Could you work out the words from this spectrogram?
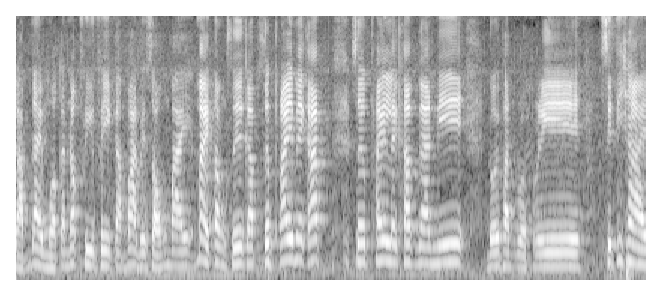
กลับได้หมวกกันน็อกฟรีๆกลับบ้านไปสองใบไม่ต้องซื้อครับเซอร์ไพรส์ไหมครับเซอร์ไพรส์เลยครับงานนี้โดยพันตรวจตรีสิทธิชัย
